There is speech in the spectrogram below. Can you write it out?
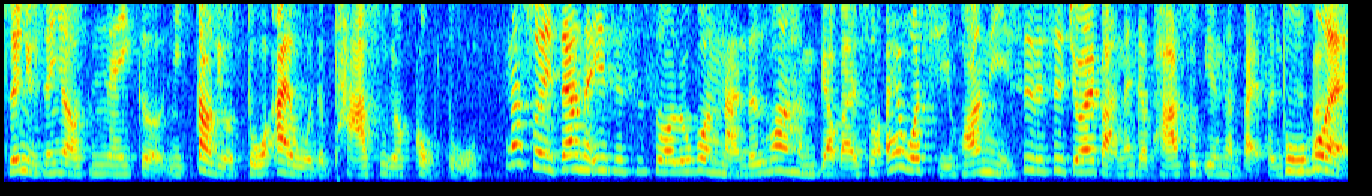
所以女生要的是那一个，你到底有多爱我的爬数要够多。那所以这样的意思是说，如果男的话很表白说，哎，我喜欢你，是不是就会把那个趴数变成百分之百？不会，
